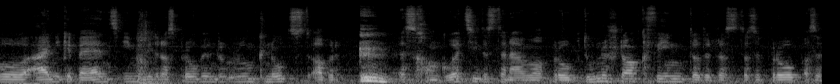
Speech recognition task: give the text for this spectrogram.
von einigen Bands immer wieder als Proberaum genutzt, aber es kann gut sein, dass dann auch mal die Probe drinnen stattfindet oder dass, dass eine Probe, also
